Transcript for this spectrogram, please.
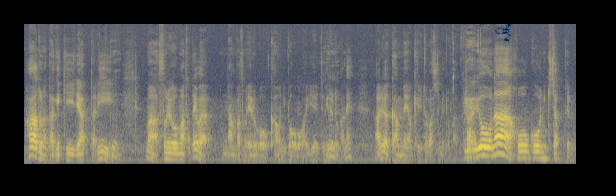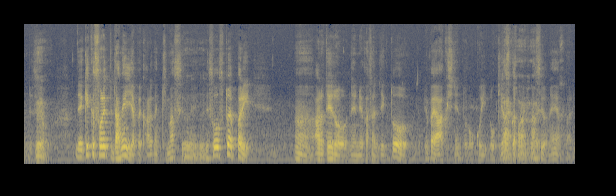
ハードな打撃であったり、うん。まあそれをまあ例えば何発もエルボーを顔にボコボコ入れてみるとかね、あるいは顔面を蹴り飛ばしてみるとかってはいいうような方向に来ちゃってるんですよ。で結局それってダメージやっぱり体にきますよね。うんうんでそうするとやっぱりうん、ある程度年齢を重ねていくとやっぱりアクシデントが起こり起きやすくなりますよね、やっぱりね。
